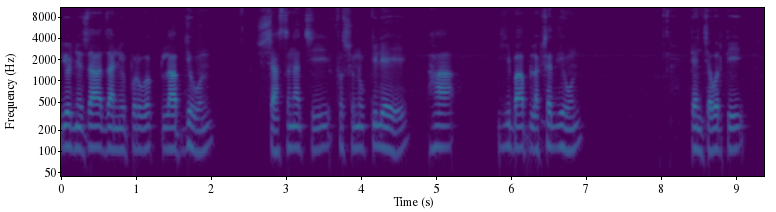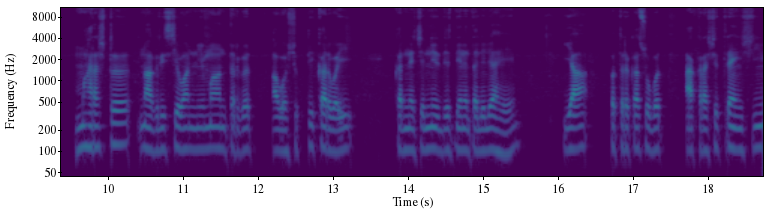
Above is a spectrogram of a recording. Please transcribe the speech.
योजनेचा जाणीवपूर्वक लाभ घेऊन शासनाची फसवणूक केली आहे. हा ही बाब लक्षात घेऊन त्यांच्यावरती महाराष्ट्र नागरी सेवा नियमाअंतर्गत आवश्यक ती कारवाई करण्याचे निर्देश देण्यात आलेले आहे. या पत्रकासोबत अकराशे त्र्याऐंशी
